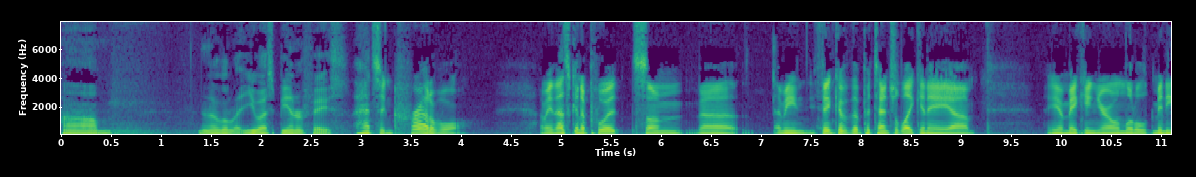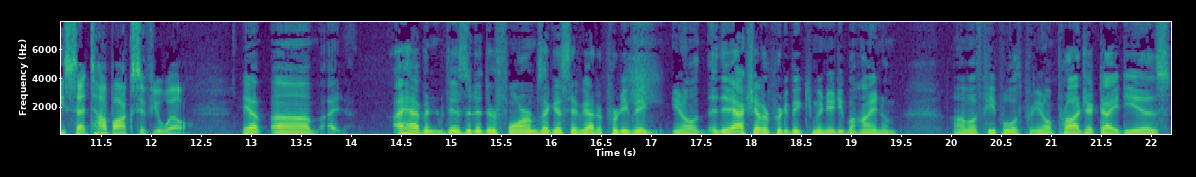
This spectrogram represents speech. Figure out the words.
Um, and a little USB interface. That's incredible. I mean, that's going to put some. Uh, I mean, think of the potential, like in a, uh, you know, making your own little mini set-top box, if you will. Yep. Um, I I haven't visited their forums. I guess they've got a pretty big, you know, they actually have a pretty big community behind them um, of people with you know project ideas.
